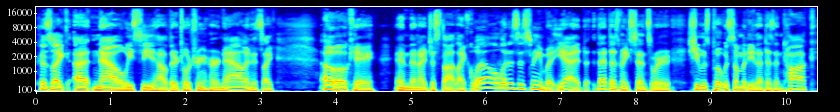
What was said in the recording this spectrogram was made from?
Because like uh, now we see how they're torturing her now, and it's like, oh okay. And then I just thought like, well, what does this mean? But yeah, it, that does make sense. Where she was put with somebody that doesn't talk.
